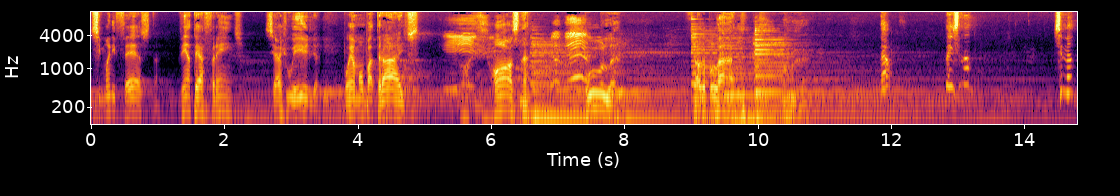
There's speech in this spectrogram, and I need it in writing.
Se manifesta. Vem até a frente. Se ajoelha. Põe a mão para trás. Rosna. Pula. Joga para o lado. Está ensinando. Ensinando.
